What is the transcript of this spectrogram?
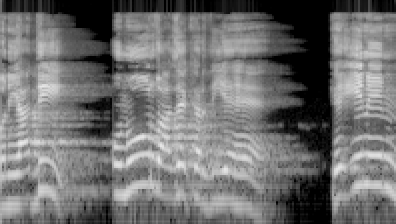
بنیادی امور واضح کر دیے ہیں کہ ان ان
